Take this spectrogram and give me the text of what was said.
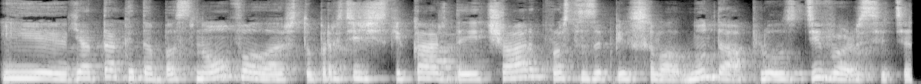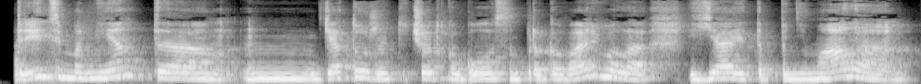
И я так это обосновывала, что практически каждый HR просто записывал, ну да, плюс diversity. Третий момент, э, я тоже это четко голосом проговаривала, я это понимала,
